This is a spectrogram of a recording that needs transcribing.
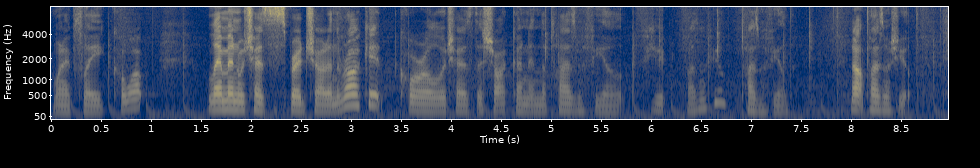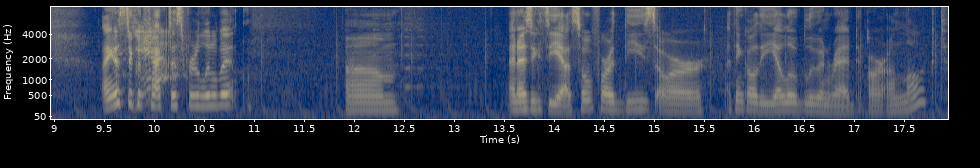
when I play co-op. Lemon, which has the spread shot and the rocket. Coral, which has the shotgun and the plasma field. Plasma field? Plasma field. Not plasma shield. I'm gonna stick yeah. with cactus for a little bit. Um, and as you can see, yeah, so far these are, I think all the yellow, blue, and red are unlocked.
